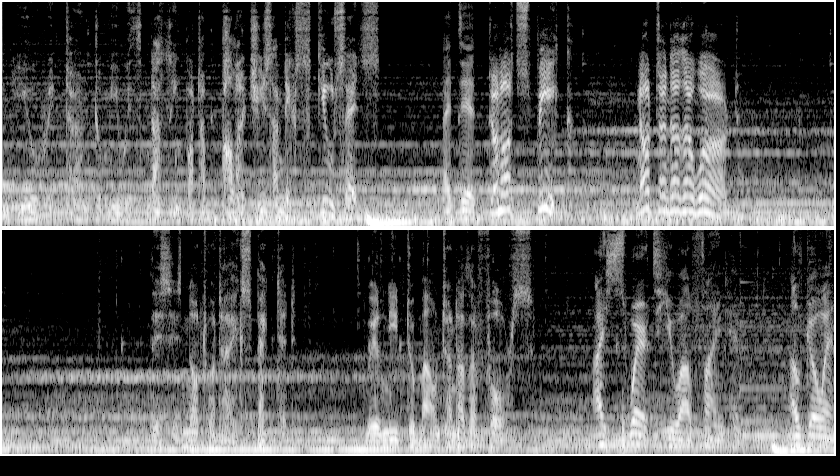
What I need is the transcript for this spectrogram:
And you return to me with nothing but apologies and excuses. I did. Do not speak! Not another word! This is not what I expected. We'll need to mount another force. I swear to you I'll find him. I'll go in.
